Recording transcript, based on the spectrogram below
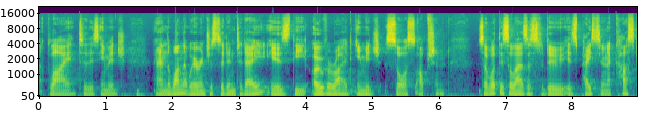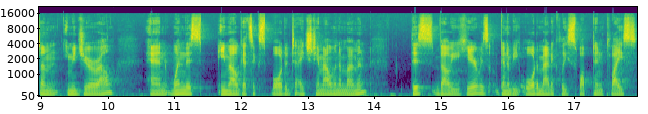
apply to this image. And the one that we're interested in today is the override image source option. So what this allows us to do is paste in a custom image URL. And when this email gets exported to HTML in a moment, this value here is going to be automatically swapped in place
